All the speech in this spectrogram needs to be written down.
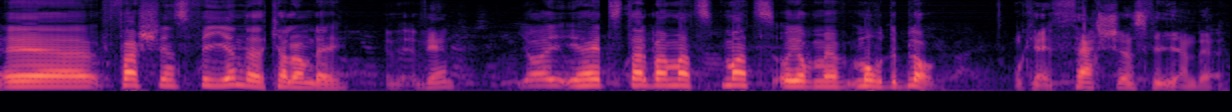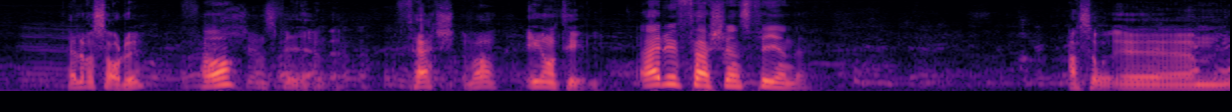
Eh, fashions fiende kallar de dig. Vem? Jag, jag heter Stalban Mats, Mats och jobbar med modeblogg. Okej, fashions fiende. Eller vad sa du? Ja. Fashions fiende. Fashion, va? En gång till. Är du fashions fiende? Alltså, ehm,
